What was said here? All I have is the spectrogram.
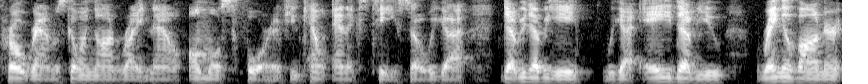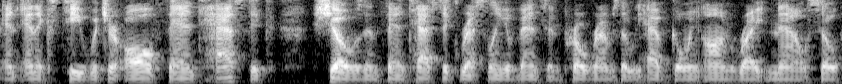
programs going on right now, almost four if you count NXT. So we got WWE, we got AEW, Ring of Honor, and NXT, which are all fantastic shows and fantastic wrestling events and programs that we have going on right now. So,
